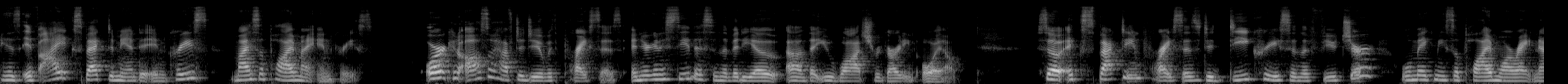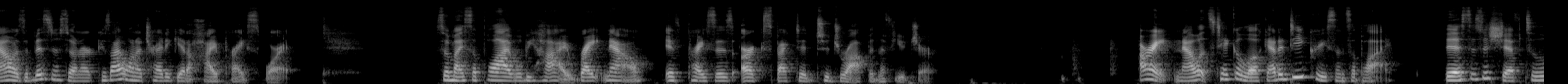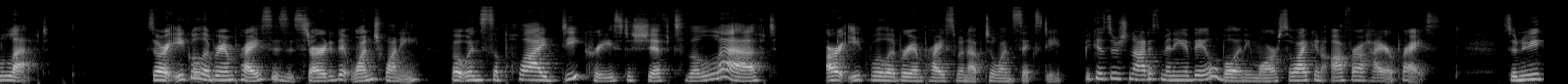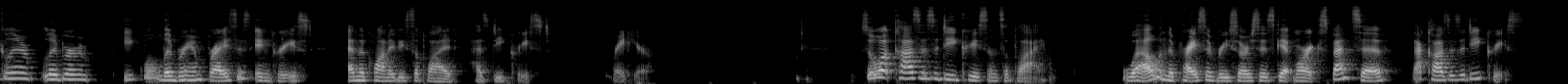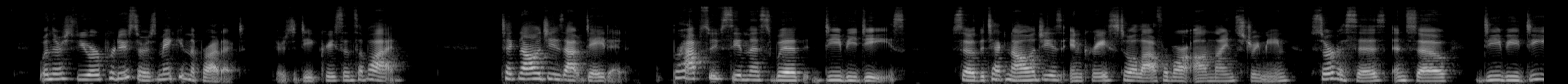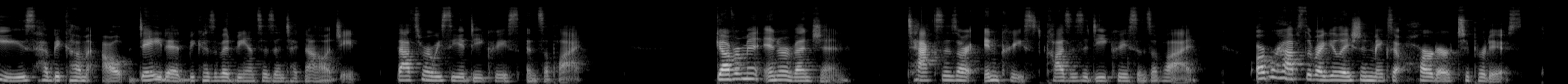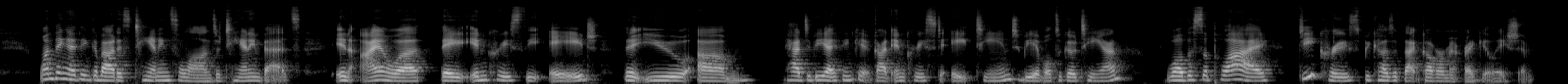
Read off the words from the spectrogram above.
is if I expect demand to increase, my supply might increase. Or it could also have to do with prices. And you're going to see this in the video uh, that you watch regarding oil. So expecting prices to decrease in the future will make me supply more right now as a business owner because I want to try to get a high price for it. So my supply will be high right now if prices are expected to drop in the future. All right, now let's take a look at a decrease in supply. This is a shift to the left. So our equilibrium price is it started at 120, but when supply decreased, a shift to the left, our equilibrium price went up to 160 because there's not as many available anymore, so I can offer a higher price. So new equilibrium, equilibrium price is increased and the quantity supplied has decreased right here. So what causes a decrease in supply? Well, when the price of resources get more expensive, that causes a decrease. When there's fewer producers making the product, there's a decrease in supply. Technology is outdated. Perhaps we've seen this with DVDs. So the technology has increased to allow for more online streaming services, and so DVDs have become outdated because of advances in technology. That's where we see a decrease in supply. Government intervention taxes are increased causes a decrease in supply. Or perhaps the regulation makes it harder to produce. One thing I think about is tanning salons or tanning beds. In Iowa, they increased the age that you um, had to be, I think it got increased to 18 to be able to go tan. Well, the supply decreased because of that government regulation.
